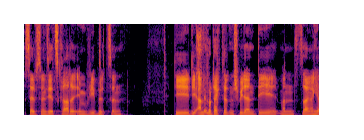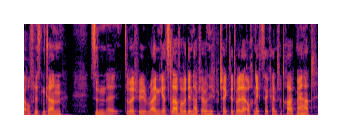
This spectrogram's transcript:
selbst wenn sie jetzt gerade im Rebuild sind. Die, die Stimmt. unprotecteden Spieler, die man sozusagen hier auflisten kann, sind äh, zum Beispiel Ryan Getzlaff, aber den habe ich einfach nicht protected, weil er auch nächstes Jahr keinen Vertrag mehr hat.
